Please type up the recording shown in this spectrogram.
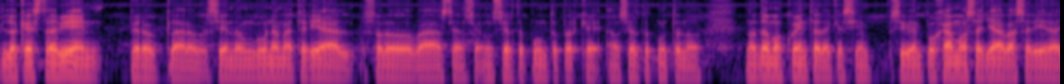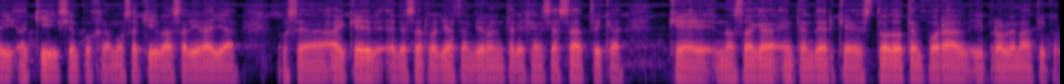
Lo que está bien, pero claro, siendo un guna material, solo va hasta un cierto punto, porque a un cierto punto no nos damos cuenta de que si, em, si empujamos allá va a salir ahí, aquí, si empujamos aquí va a salir allá. O sea, hay que desarrollar también una inteligencia sáctica que nos haga entender que es todo temporal y problemático.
